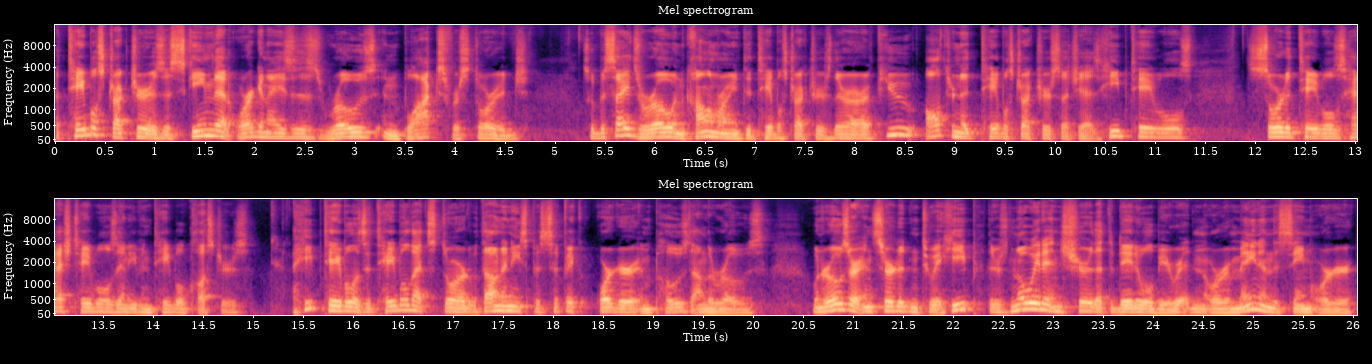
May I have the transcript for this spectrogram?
A table structure is a scheme that organizes rows and blocks for storage. So besides row and column-oriented table structures, there are a few alternate table structures such as heap tables, sorted tables, hash tables, and even table clusters. A heap table is a table that's stored without any specific order imposed on the rows. When rows are inserted into a heap, there's no way to ensure that the data will be written or remain in the same order.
